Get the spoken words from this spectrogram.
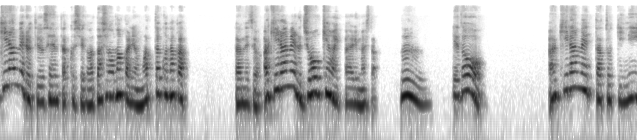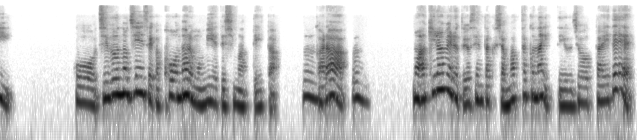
諦めるという選択肢が私の中には全くなかったんですよ。諦める条件はいっぱいありました。うん。けど、諦めた時に、こう、自分の人生がこうなるも見えてしまっていたうん。から、うん。もう諦めるという選択肢は全くないっていう状態で、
